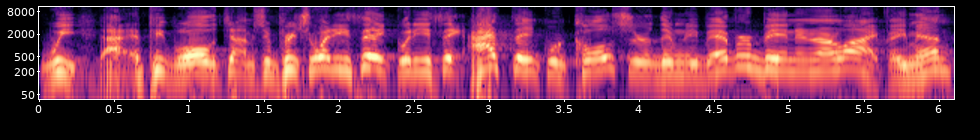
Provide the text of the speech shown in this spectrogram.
We I, people all the time say, "Preacher, what do you think? What do you think?" I think we're closer than we've ever been in our life. Amen.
